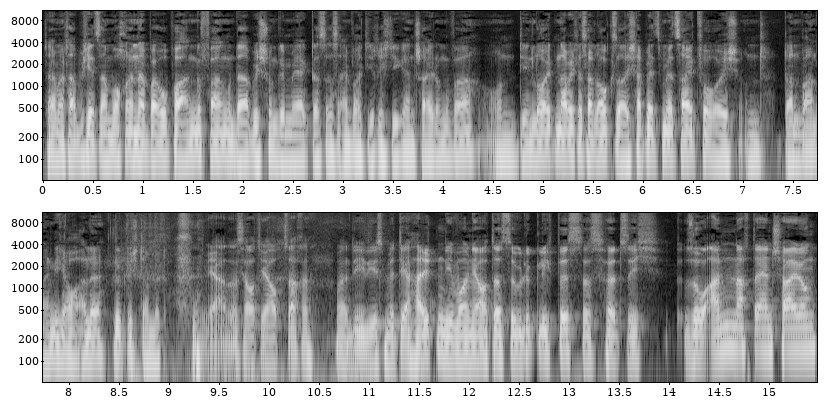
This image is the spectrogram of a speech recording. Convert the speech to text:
Damit habe ich jetzt am Wochenende bei Opa angefangen und da habe ich schon gemerkt, dass das einfach die richtige Entscheidung war. Und den Leuten habe ich das halt auch gesagt, ich habe jetzt mehr Zeit für euch und dann waren eigentlich auch alle glücklich damit. Ja, das ist auch die Hauptsache. Weil die, die es mit dir halten, die wollen ja auch, dass du glücklich bist. Das hört sich so an nach der Entscheidung.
